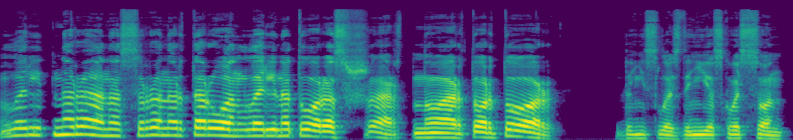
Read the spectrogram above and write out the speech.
Ларит Наранос, Ронартарон, Ларина Торос, Шарт, Нуар, Тор-Тор, донеслось до нее сквозь сон.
